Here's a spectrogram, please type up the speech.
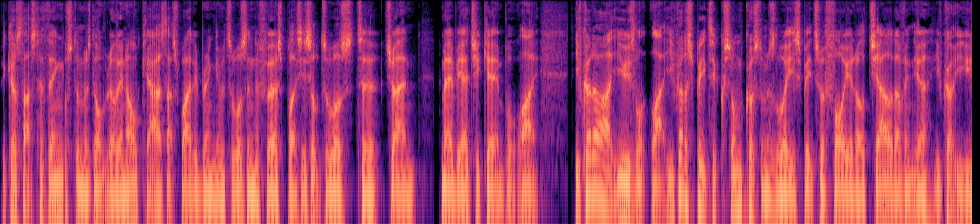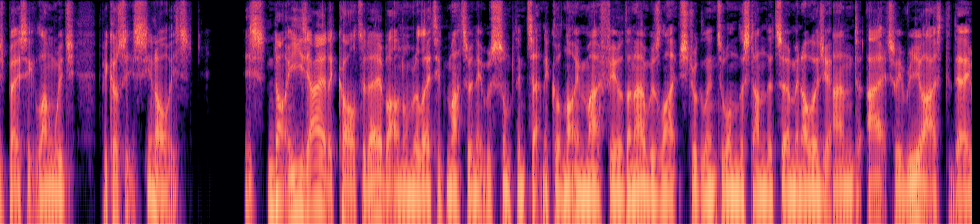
Because that's the thing, customers don't really know cars. That's why they bring them to us in the first place. It's up to us to try and maybe educate them. But like, you've got to like use like you've got to speak to some customers the way you speak to a four year old child, haven't you? You've got to use basic language because it's you know it's it's not easy. I had a call today about an unrelated matter and it was something technical, not in my field. And I was like struggling to understand the terminology. And I actually realized today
